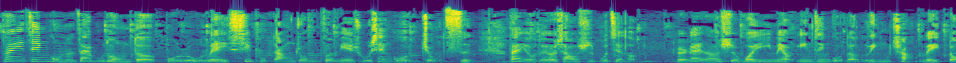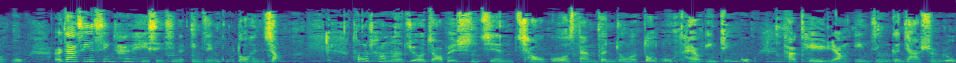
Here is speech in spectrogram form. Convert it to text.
那阴茎骨呢在不同的哺乳类系谱当中分别出现过九次，但有的又消失不见了。人类呢是唯一没有阴茎骨的灵长类动物，而大猩猩和黑猩猩的阴茎骨都很小。通常呢，只有交配时间超过三分钟的动物才有阴茎骨，它可以让阴茎更加深入。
